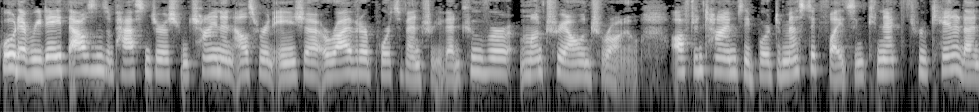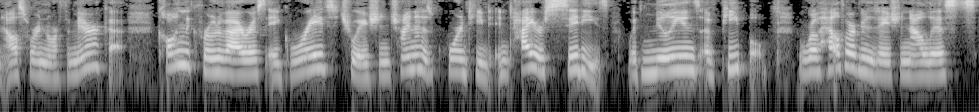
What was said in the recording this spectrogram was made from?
Quote, every day, thousands of passengers from China and elsewhere in Asia arrive at our ports of entry, Vancouver, Montreal, and Toronto. Oftentimes, they board domestic flights and connect through Canada and elsewhere in North America. Calling the coronavirus a grave situation, China has quarantined entire cities with millions of people. The World Health Organization now lists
